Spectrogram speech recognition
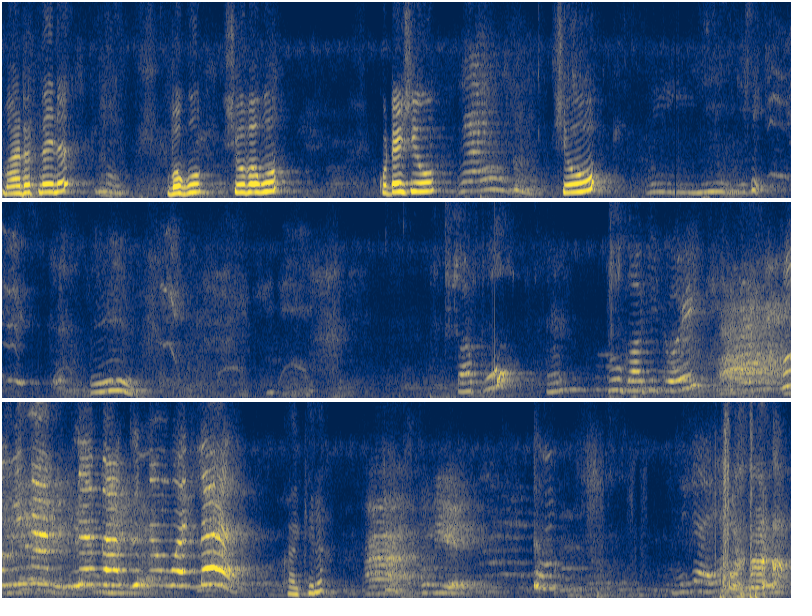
मारत नाही ना? बघू शिव बघू. कुठे आहे शिव? शिव? बापू? काय केलं?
